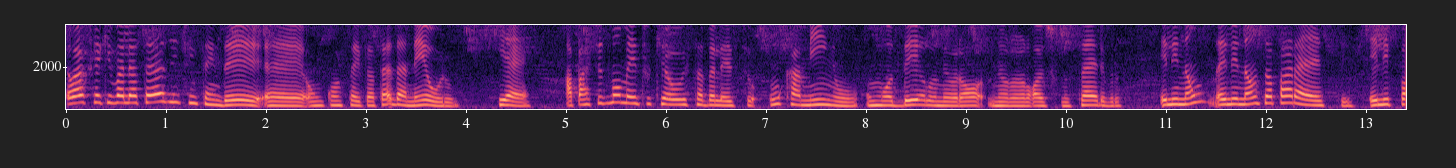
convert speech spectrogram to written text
Eu acho que aqui vale até a gente entender é, um conceito até da neuro, que é a partir do momento que eu estabeleço um caminho, um modelo neuro, neurológico no cérebro, ele não, ele não desaparece. Ele po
